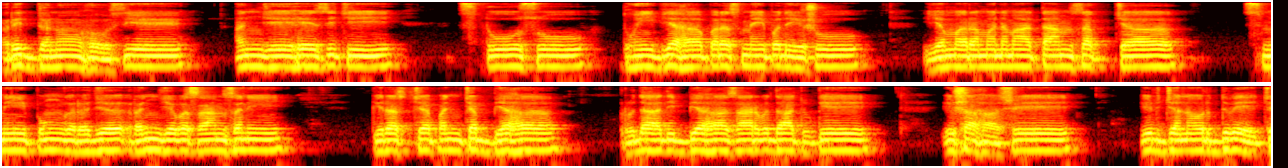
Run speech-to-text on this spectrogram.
रिद्धनो होस्ये अञ्जेः सिचि स्तूसु धुञ्भ्यः परस्मैपदेषु। यमरमनमातांसक् च स्मि पुङ्गरज रञ्जवसांसनि। किरश्च पञ्चभ्यः। रुदादिभ्यः सार्वधातुके। इषः शे। इड्जनोर्द्वे च।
